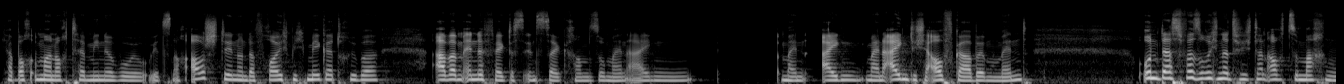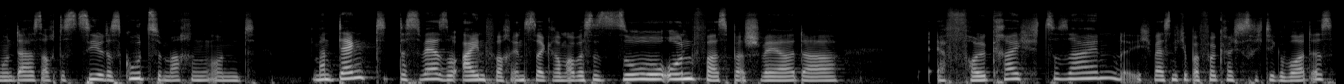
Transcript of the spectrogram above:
ich habe auch immer noch Termine, wo jetzt noch ausstehen und da freue ich mich mega drüber. Aber im Endeffekt ist Instagram so mein eigen, mein eigen, meine eigentliche Aufgabe im Moment. Und das versuche ich natürlich dann auch zu machen. Und da ist auch das Ziel, das gut zu machen. Und man denkt, das wäre so einfach, Instagram, aber es ist so unfassbar schwer, da erfolgreich zu sein. Ich weiß nicht, ob erfolgreich das richtige Wort ist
